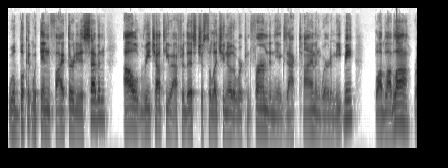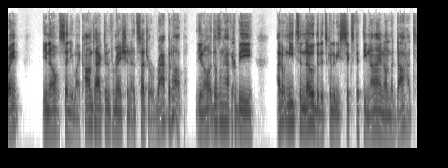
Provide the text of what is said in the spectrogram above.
We'll book it within five thirty to seven. I'll reach out to you after this just to let you know that we're confirmed in the exact time and where to meet me. Blah blah blah. Right. You know, send you my contact information, etc. Wrap it up. You know, it doesn't have to be. I don't need to know that it's going to be six fifty nine on the dot.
